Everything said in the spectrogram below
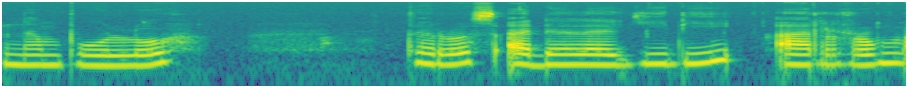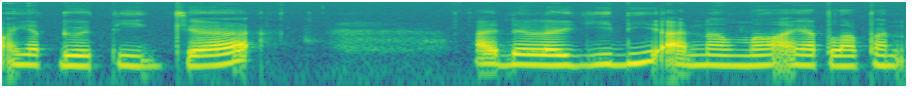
60 Terus ada lagi di Ar-Rum ayat 23. Ada lagi di An-Naml ayat 86.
